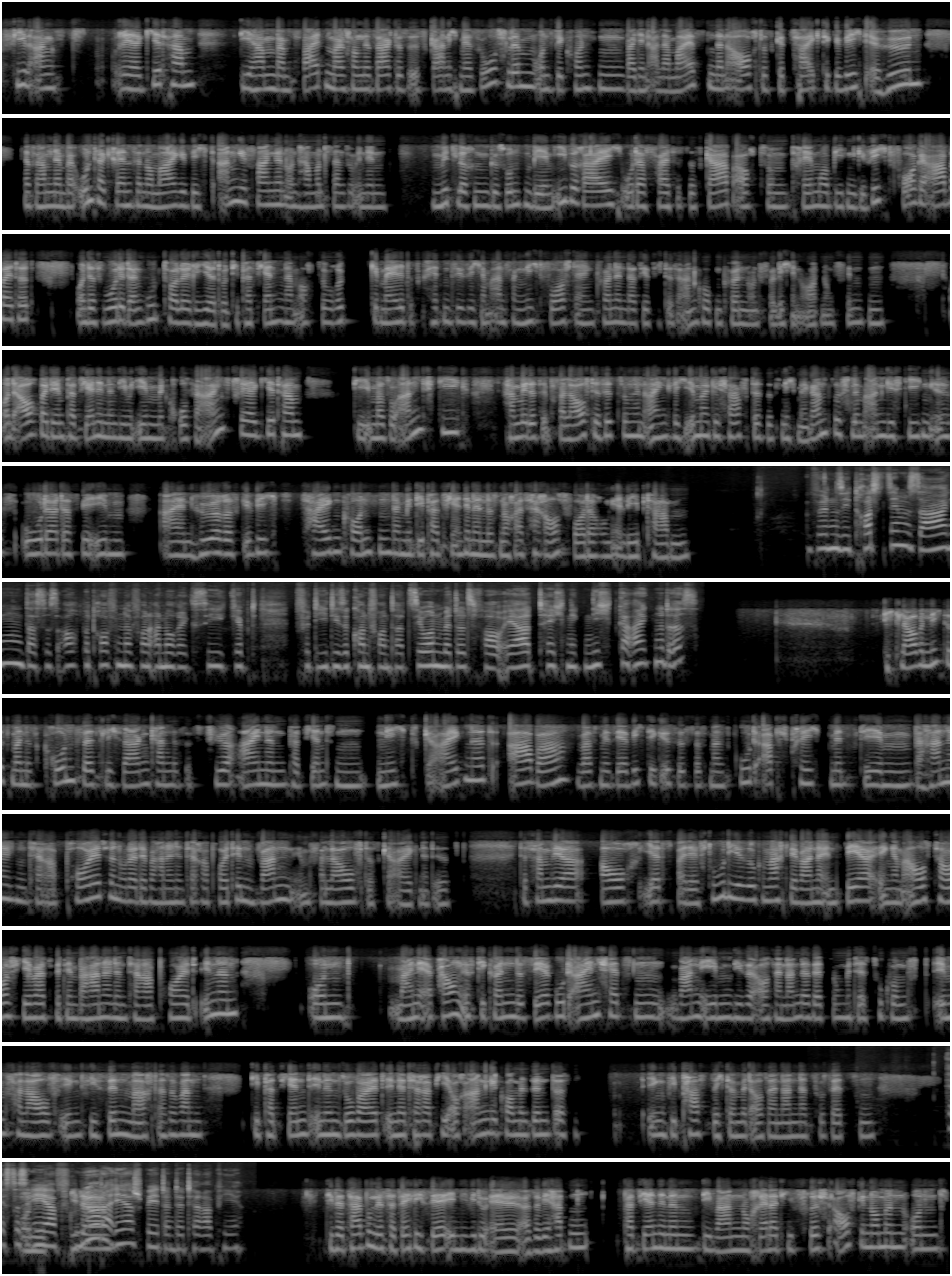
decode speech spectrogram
viel Angst reagiert haben, die haben beim zweiten Mal schon gesagt, es ist gar nicht mehr so schlimm und wir konnten bei den allermeisten dann auch das gezeigte Gewicht erhöhen also haben dann bei Untergrenze Normalgewicht angefangen und haben uns dann so in den mittleren gesunden BMI-Bereich oder falls es das gab, auch zum prämorbiden Gewicht vorgearbeitet und es wurde dann gut toleriert und die Patienten haben auch zurückgemeldet, das hätten sie sich am Anfang nicht vorstellen können, dass sie sich das angucken können und völlig in Ordnung finden. Und auch bei den Patientinnen, die eben mit großer Angst reagiert haben, die immer so anstieg, haben wir das im Verlauf der Sitzungen eigentlich immer geschafft, dass es nicht mehr ganz so schlimm angestiegen ist oder dass wir eben ein höheres Gewicht zeigen konnten, damit die Patientinnen das noch als Herausforderung erlebt haben. Würden Sie trotzdem sagen, dass es auch Betroffene von Anorexie gibt, für die diese Konfrontation mittels VR-Technik nicht geeignet ist? Ich glaube nicht, dass man es grundsätzlich sagen kann, das ist für einen Patienten nicht geeignet. Aber was mir sehr wichtig ist, ist, dass man es gut abspricht mit dem behandelnden Therapeuten oder der behandelnden Therapeutin, wann im Verlauf das geeignet ist. Das haben wir auch jetzt bei der Studie so gemacht. Wir waren da in sehr engem Austausch jeweils mit den behandelnden TherapeutInnen. Und meine Erfahrung ist, die können das sehr gut einschätzen, wann eben diese Auseinandersetzung mit der Zukunft im Verlauf irgendwie Sinn macht. Also wann die PatientInnen soweit in der Therapie auch angekommen sind, dass es irgendwie passt, sich damit auseinanderzusetzen. Ist das Und eher früher dieser, oder eher spät in der Therapie? Dieser Zeitpunkt ist tatsächlich sehr individuell. Also wir hatten Patientinnen, die waren noch relativ frisch aufgenommen und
